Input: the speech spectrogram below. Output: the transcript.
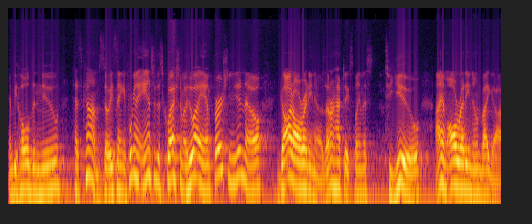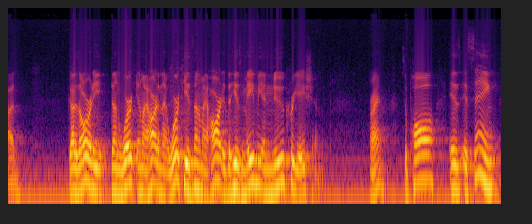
and behold, the new has come. So he's saying, if we're going to answer this question about who I am, first you need to know God already knows. I don't have to explain this to you. I am already known by God. God has already done work in my heart, and that work he has done in my heart is that he has made me a new creation. Right? So Paul is, is saying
